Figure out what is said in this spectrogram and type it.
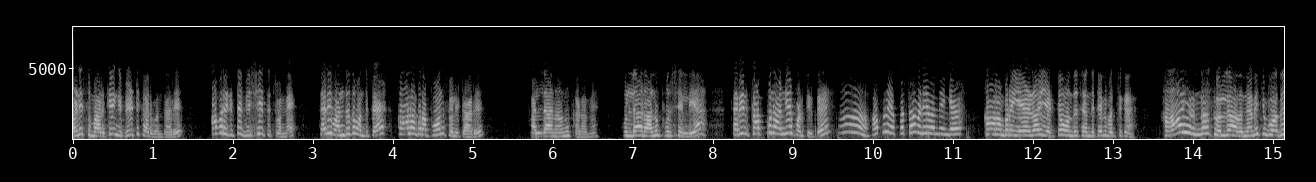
மணி சுமாருக்கு எங்க வீட்டுக்காரர் வந்தாரு. அவர்கிட்ட விஷயத்த சொன்னேன். சரி வந்ததும் வந்துட்டேன் காலம்பரம் போன்னு சொல்லிட்டாரு. கல்லானாலும் கடமை புல்லானாலும் புருஷன் இல்லையா? சரின்னு கப்புன்னு அங்கேயே படுத்துக்கிட்டேன் அப்புறம் எப்பதான் வெளியே வந்தீங்க? காலம்பரம் ஏழோ எட்டோ வந்து சேர்ந்துட்டேன்னு வச்சுக்க. ஆயிரம் தான் சொல்லு அதை நினைக்கும் போது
